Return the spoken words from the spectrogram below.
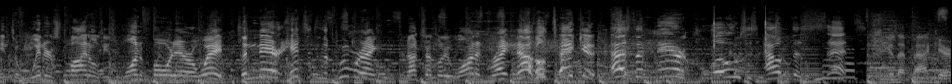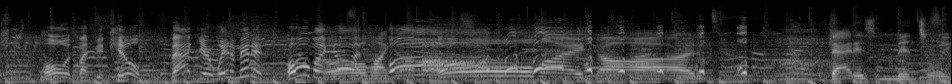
into winners finals. He's one forward air away. The Nair hits into the boomerang. Not just what he wanted right now. He'll take it as the Nair closes out the set. Can you get that back air? Oh, this might be a kill. Back air, wait a minute. Oh my oh, god. Oh. oh my god. Oh my god. That is mentally.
